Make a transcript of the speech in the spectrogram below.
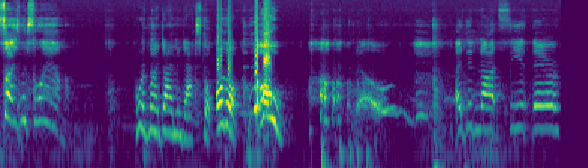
Seismic slam! Where'd my diamond axe go? Oh no, no! Oh no! I did not see it there.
